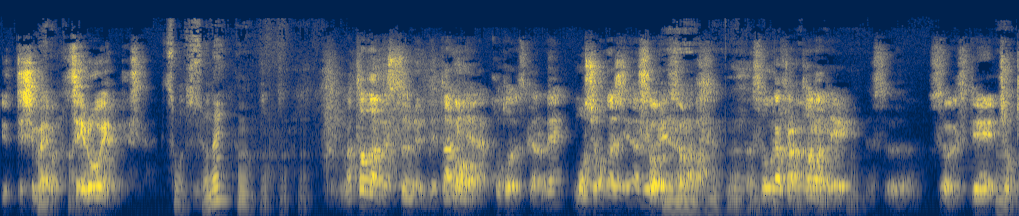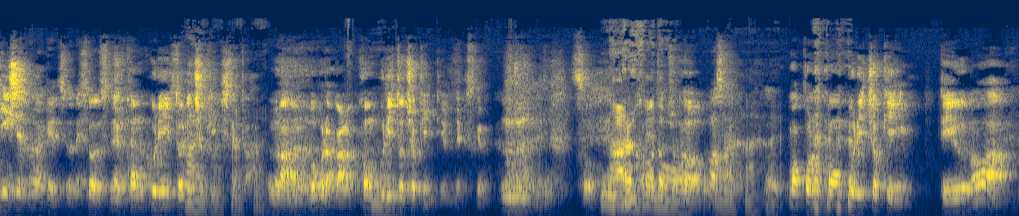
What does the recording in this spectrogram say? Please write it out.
言ってしまえばはいはい0円です。そうですよね。うんうんまあ、ただで住んでたみたいなことですからね。もし同じ値段でそう売れたらそうだからただで、そうですで、貯金してただけですよね。そうですね、コンクリートに貯金してた。まあ、僕らからコンクリート貯金って言うんですけど。うん。そう。なるほど。まさに。まあ、このコンクリ貯金っていうのは、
